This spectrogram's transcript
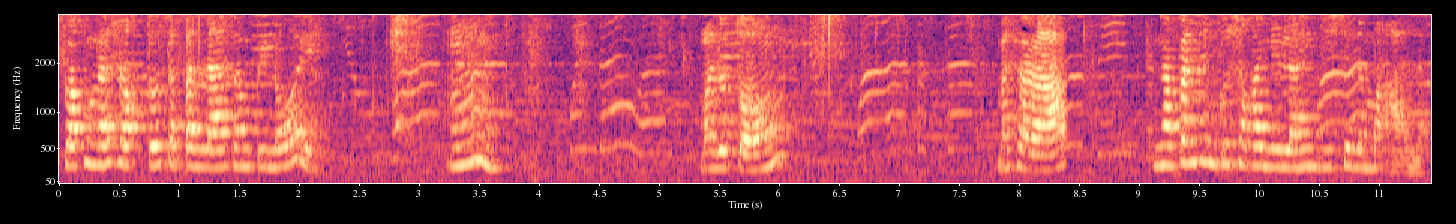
Shock na shock to sa panlasang Pinoy. Mmm! Malutong. Masarap. Napansin ko sa kanila, hindi sila maalat.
